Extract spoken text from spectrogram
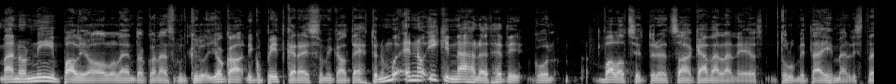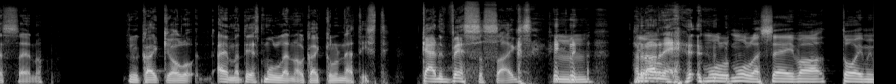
mä en ole niin paljon ollut lentokoneessa, mutta kyllä joka niin pitkä reissu, mikä on tehty, niin en ole ikin nähnyt, että heti kun valot syttynyt, että saa kävellä, niin ei olisi tullut mitään ihmeellistä vessajonoa. Kyllä kaikki on ollut, en mä tiedä, mulle on kaikki ollut nätisti. Käynyt vessassa aikaisemmin. Mm. Rare. Mulle, mulle se ei vaan toimi.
